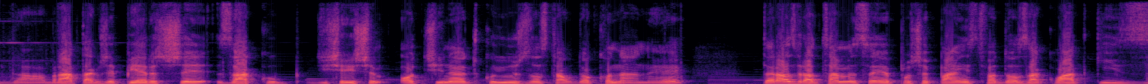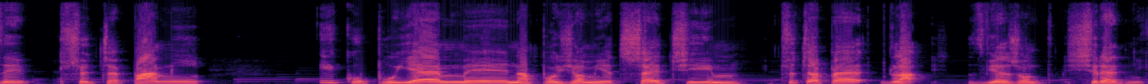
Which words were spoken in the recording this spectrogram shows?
Dobra, także pierwszy zakup w dzisiejszym odcineczku już został dokonany. Teraz wracamy sobie, proszę Państwa, do zakładki z przyczepami i kupujemy na poziomie trzecim przyczepę dla zwierząt średnich.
